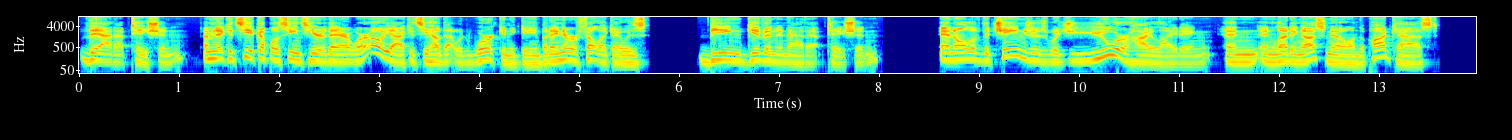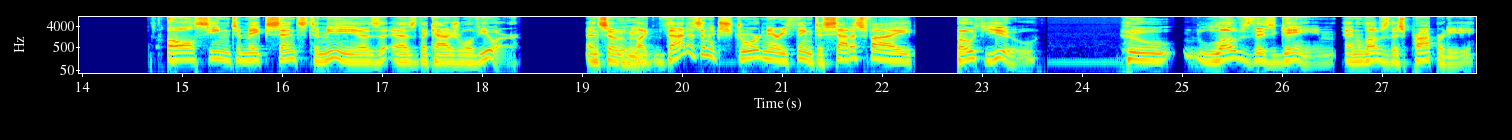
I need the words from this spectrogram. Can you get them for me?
the adaptation. I mean, I could see a couple of scenes here or there where, oh yeah, I could see how that would work in a game, but I never felt like I was being given an adaptation. And all of the changes which you were highlighting and and letting us know on the podcast all seemed to make sense to me as as the casual viewer. And so Mhm. like that is an extraordinary thing to satisfy both you who loves this game and loves this property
